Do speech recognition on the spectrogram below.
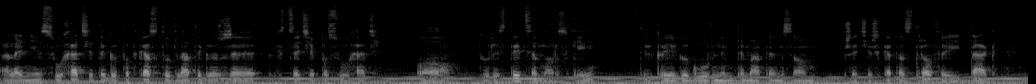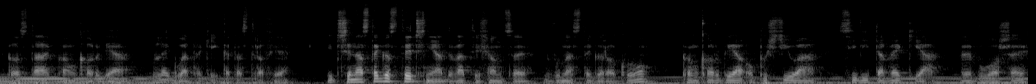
Ale nie słuchacie tego podcastu dlatego, że chcecie posłuchać o turystyce morskiej, tylko jego głównym tematem są przecież katastrofy i tak Costa Concordia uległa takiej katastrofie. I 13 stycznia 2012 roku Concordia opuściła Civitavecchia we Włoszech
